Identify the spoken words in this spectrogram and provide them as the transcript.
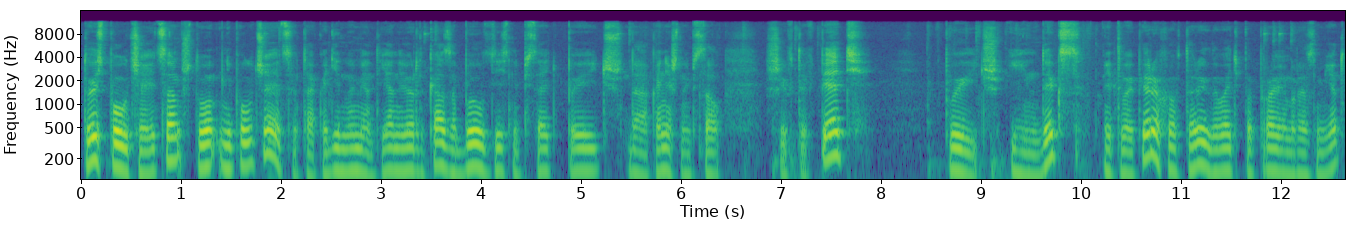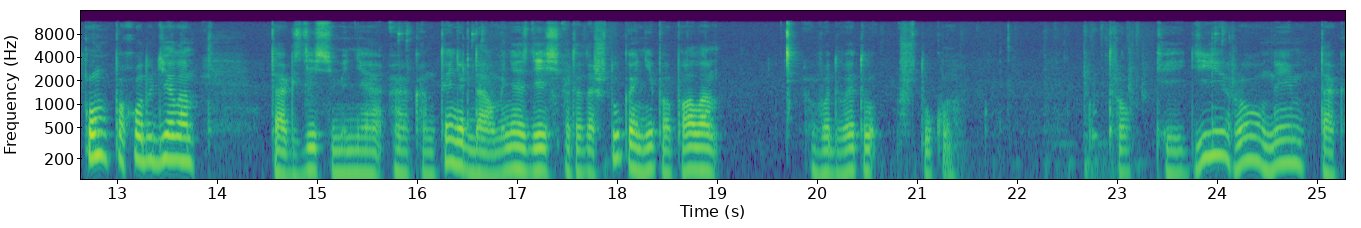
То есть получается, что не получается. Так, один момент. Я наверняка забыл здесь написать page. Да, конечно, написал Shift F5. Page index. Это во-первых. Во-вторых, давайте поправим разметку по ходу дела. Так, здесь у меня э, контейнер. Да, у меня здесь вот эта штука не попала вот в эту штуку. Ctrl-KD, row name. Так,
